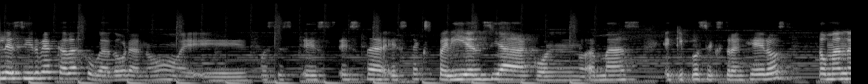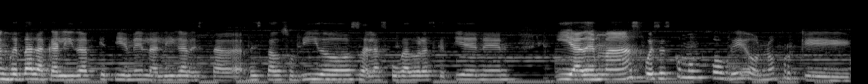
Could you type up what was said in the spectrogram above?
le sirve a cada jugadora, ¿no? Eh, pues es, esta, esta experiencia con más equipos extranjeros tomando en cuenta la calidad que tiene la liga de, de Estados Unidos, las jugadoras que tienen, y además, pues es como un fogueo, ¿no? Porque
